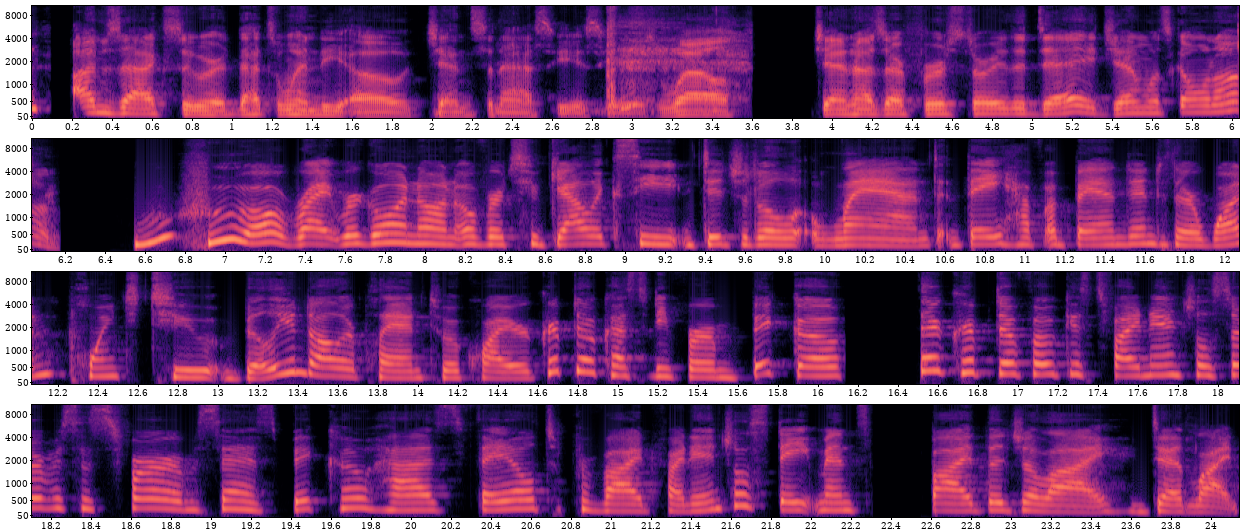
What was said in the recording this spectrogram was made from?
I'm Zack Seward. That's Wendy O. Jen Sanasie is here as well. Jen has our first story of the day. Jen, what's going on? Woohoo. All right. We're going on over to Galaxy Digital Land. They have abandoned their $1.2 billion plan to acquire crypto custody firm BitGo. Their crypto focused financial services firm says BitGo has failed to provide financial statements by the July deadline.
